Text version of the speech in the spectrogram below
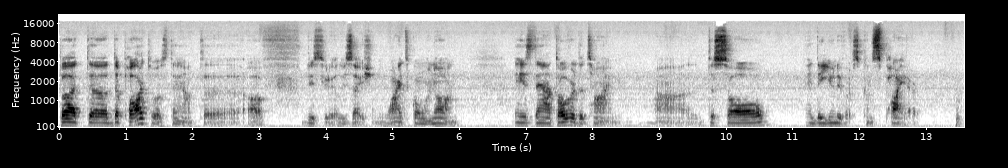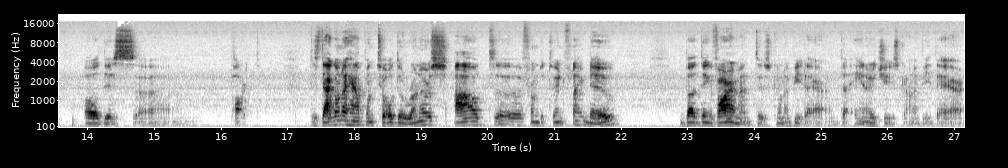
But uh, the part was that uh, of this realization why it's going on is that over the time uh, the soul and the universe conspire all this part is that gonna happen to all the runners out uh, from the twin flame? No. But the environment is gonna be there. The energy is gonna be there.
